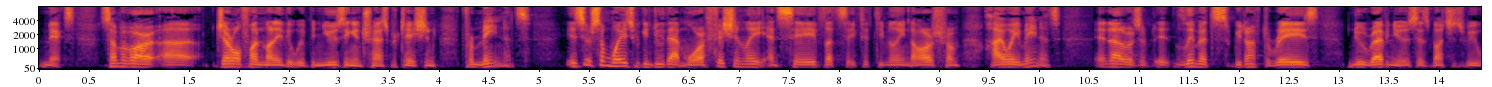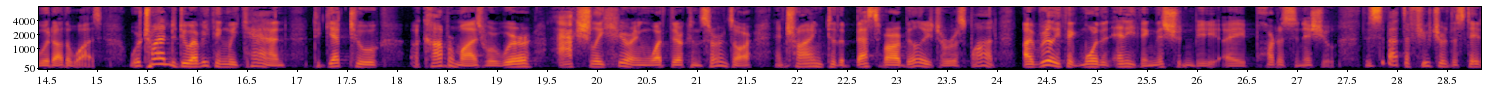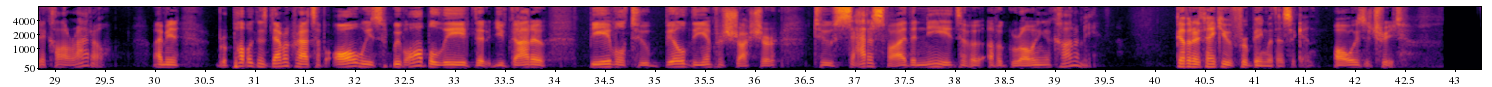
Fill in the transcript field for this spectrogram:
mix? Some of our uh, general fund money that we've been using in transportation for maintenance. Is there some ways we can do that more efficiently and save, let's say, $50 million from highway maintenance? In other words, it limits, we don't have to raise new revenues as much as we would otherwise. We're trying to do everything we can to get to a compromise where we're actually hearing what their concerns are and trying to the best of our ability to respond. I really think more than anything, this shouldn't be a partisan issue. This is about the future of the state of Colorado. I mean, Republicans, Democrats have always, we've all believed that you've got to be able to build the infrastructure to satisfy the needs of a, of a growing economy. Governor, thank you for being with us again. Always a treat.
